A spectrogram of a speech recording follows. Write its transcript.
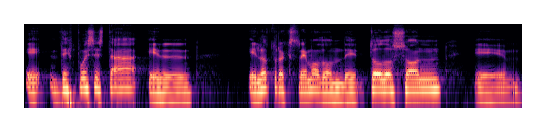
Eh, después está el, otro extremo donde todos son, eh,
